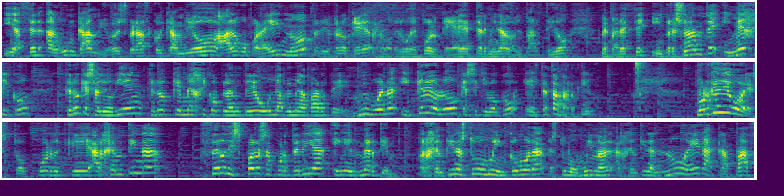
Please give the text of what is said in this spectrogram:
y hacer algún cambio. Es verdad que hoy cambió algo por ahí, ¿no? Pero yo creo que Rodrigo de Paul, que haya terminado el partido, me parece impresionante. Y México, creo que salió bien, creo que México planteó una primera parte muy buena y creo luego que se equivocó el Tata Martino. ¿Por qué digo esto? Porque Argentina cero disparos a portería en el primer tiempo. Argentina estuvo muy incómoda, estuvo muy mal. Argentina no era capaz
